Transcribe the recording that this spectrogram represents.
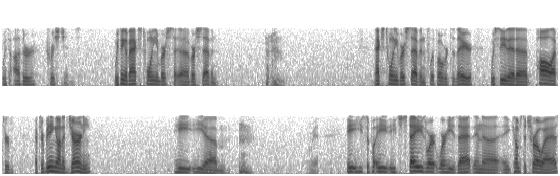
with other Christians. We think of Acts 20 and verse, uh, verse 7. Acts 20 verse 7. Flip over to there. We see that uh, Paul, after after being on a journey, he he um he he, he stays where where he's at and uh he comes to Troas.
